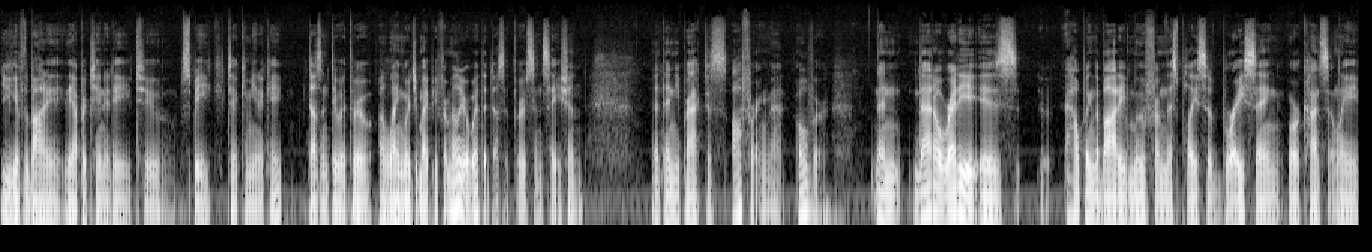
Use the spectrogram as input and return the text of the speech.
you give the body the opportunity to speak, to communicate. It doesn't do it through a language you might be familiar with, it does it through sensation that then you practice offering that over. And that already is helping the body move from this place of bracing or constantly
